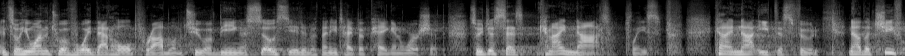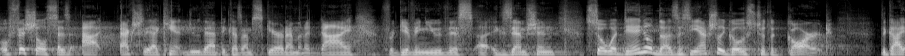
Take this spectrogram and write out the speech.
And so he wanted to avoid that whole problem too of being associated with any type of pagan worship. So he just says, Can I not, please? Can I not eat this food? Now, the chief official says, ah, Actually, I can't do that because I'm scared I'm going to die for giving you this uh, exemption. So what Daniel does is he actually goes to the guard, the guy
